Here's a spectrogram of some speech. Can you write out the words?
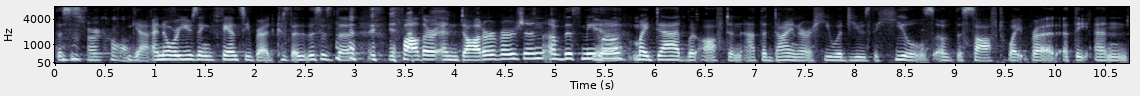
This is very cool. Yeah, I know we're using fancy bread because this is the father and daughter version of this meatloaf. Yeah. My dad would often at the diner he would use the heels of the soft white bread at the end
